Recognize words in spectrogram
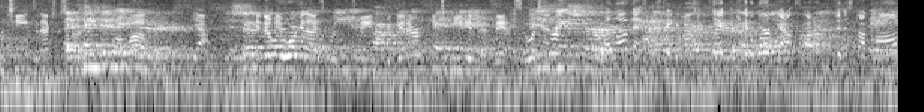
routines and exercises pop up. Yeah. And they'll be organized between beginner, intermediate, and advanced. So it's And perfect. I love that. So just take your and click and you get a workout. ScottHermanFitness.com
